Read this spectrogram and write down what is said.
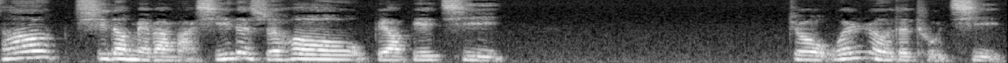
然后吸到没办法吸的时候，不要憋气，就温柔的吐气，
